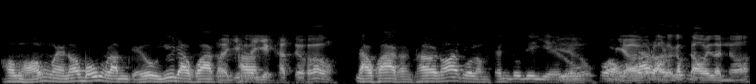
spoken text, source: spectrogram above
hôm hổm nghe nói 45 triệu dưới đa khoa Cần Thơ. là giật thịt được không? Đa khoa Cần Thơ nói tôi làm thinh tôi đi về luôn. luôn. Tôi Còn không giờ bắt đầu là gấp đôi lên nữa.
